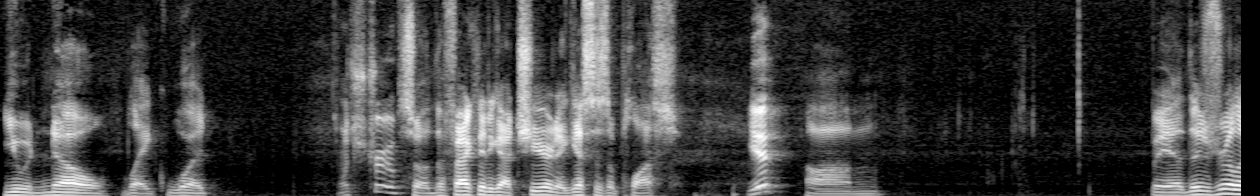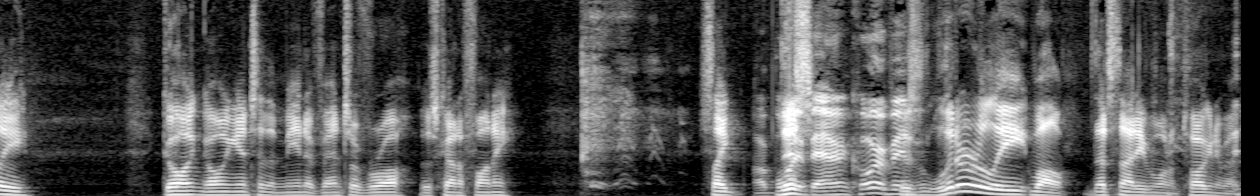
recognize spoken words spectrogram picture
you would know like what That's true. So the fact that he got cheered, I guess, is a plus. Yeah. Um, but yeah, there's really going going into the main event of Raw. It was kind of funny. It's like Our boy this, Baron Corbin. there's literally well, that's not even what I'm talking about.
